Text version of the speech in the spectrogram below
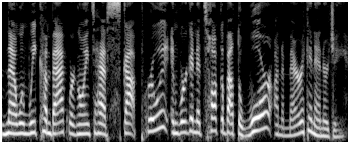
Now, when we come back, we're going to have Scott Pruitt, and we're going to talk about the war on American energy.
